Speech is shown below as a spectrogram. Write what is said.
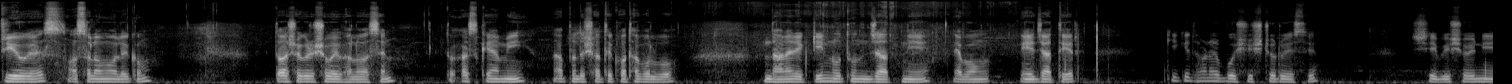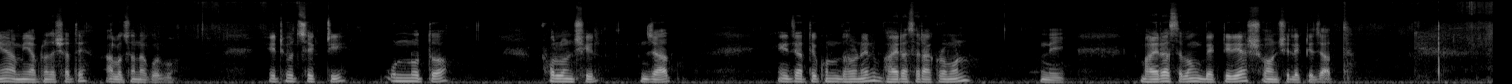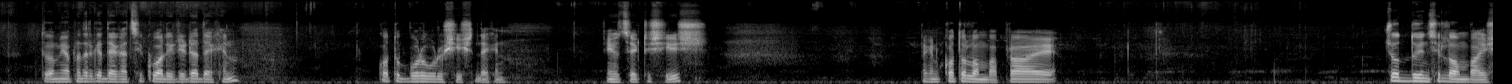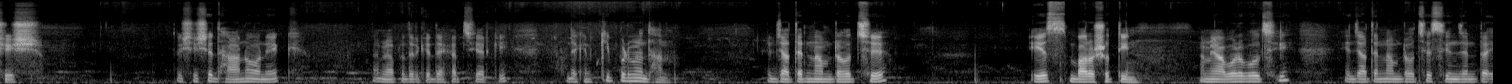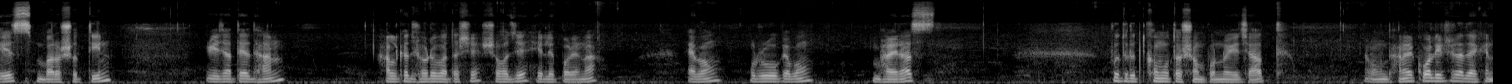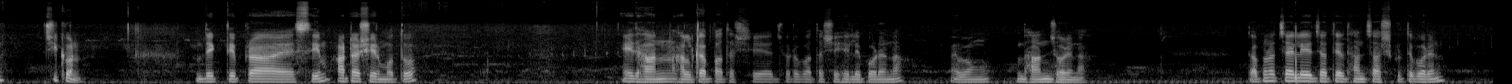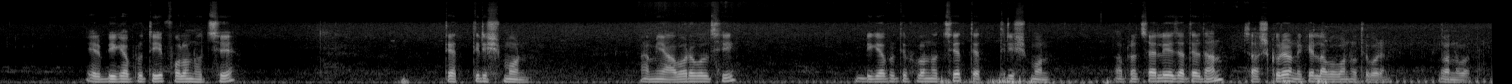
প্রিয় গ্যাস আসসালামু আলাইকুম। তো আশা করি সবাই ভালো আছেন। তো আজকে আমি আপনাদের সাথে কথা বলব ধানের একটি নতুন জাত নিয়ে এবং এ জাতের কী কী ধরনের বৈশিষ্ট্য রয়েছে সে বিষয় নিয়ে আমি আপনাদের সাথে আলোচনা করব। এটি হচ্ছে একটি উন্নত ফলনশীল জাত। এই জাতে কোনো ধরনের ভাইরাসের আক্রমণ নেই। ভাইরাস এবং ব্যাকটেরিয়া সহনশীল একটি জাত। তো আমি আপনাদেরকে দেখাচ্ছি কোয়ালিটিটা দেখেন। কত বড় বড় শীষ দেখেন। এ হচ্ছে একটি শীষ। দেখেন কত লম্বা, প্রায় চোদ্দ ইঞ্চি লম্বা এই শীষ। তো শীষে ধানও অনেক। আমি আপনাদেরকে দেখাচ্ছি আর কি। দেখেন কি পরিমাণ ধান। জাতের নামটা হচ্ছে এস বারোশো তিন। আমি আবারও বলছি এই জাতের নামটা হচ্ছে সিনজেন্টা এস বারোশো তিন। এই জাতের ধান হালকা ঝড়ো বাতাসে সহজে হেলে পড়ে না এবং রোগ এবং ভাইরাস প্রতিরোধ ক্ষমতা সম্পন্ন এই জাত এবং ধানের কোয়ালিটিটা দেখেন চিকন। দেখতে প্রায় সেম আটাশের মতো। এই ধান হালকা বাতাসে, ঝড়ো বাতাসে হেলে পড়ে না এবং ধান ঝরে না। তো আপনারা চাইলে জাতের ধান চাষ করতে পারেন। এর বিঘা প্রতি ফলন হচ্ছে তেত্রিশ মন। আমি আবারও বলছি, বিঘা প্রতি ফলন হচ্ছে তেত্রিশ মন। আপনারা চাইলে জাতের ধান চাষ করে অনেকে লাভবান হতে পারেন। ধন্যবাদ।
